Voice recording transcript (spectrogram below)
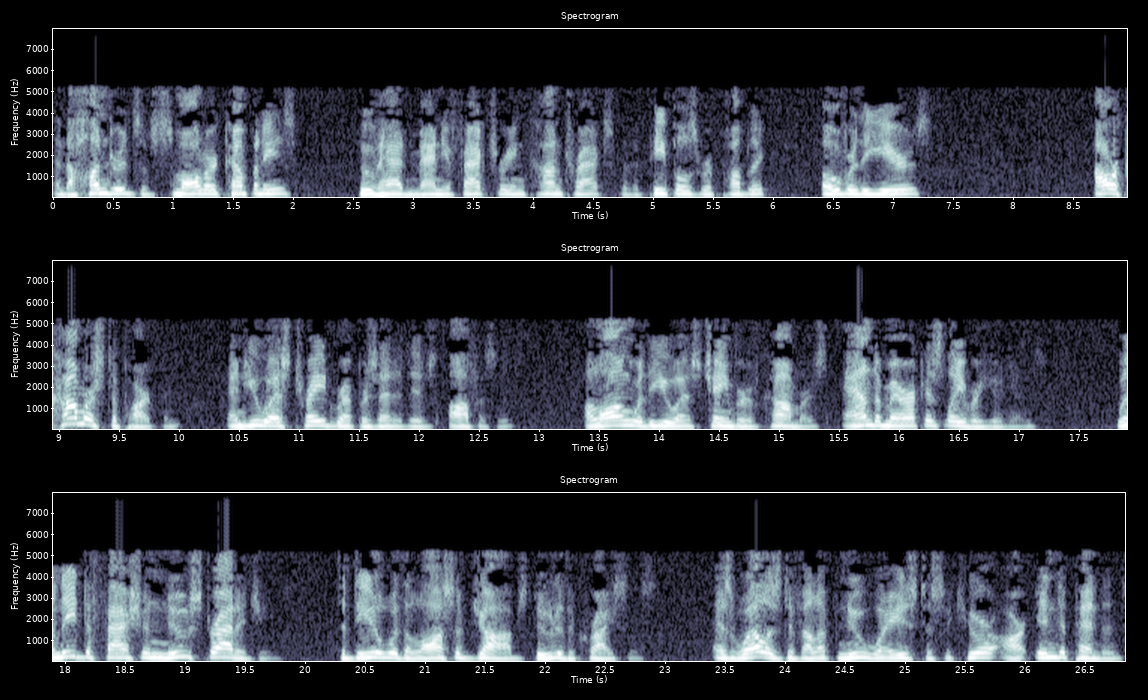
and the hundreds of smaller companies who've had manufacturing contracts with the People's Republic over the years? Our Commerce Department and U.S. Trade Representatives' offices, along with the U.S. Chamber of Commerce and America's labor unions, will need to fashion new strategies to deal with the loss of jobs due to the crisis, as well as develop new ways to secure our independence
